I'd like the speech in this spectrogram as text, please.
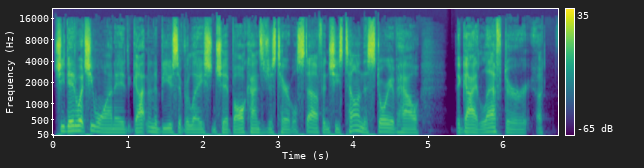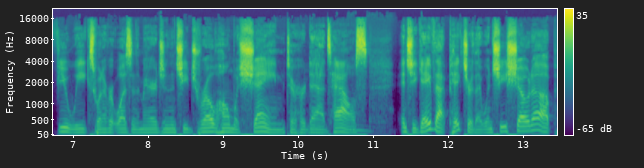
She did what she wanted, got in an abusive relationship, all kinds of just terrible stuff, and she's telling the story of how the guy left her a few weeks, whatever it was in the marriage, and then she drove home with shame to her dad's house. And she gave that picture that when she showed up,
